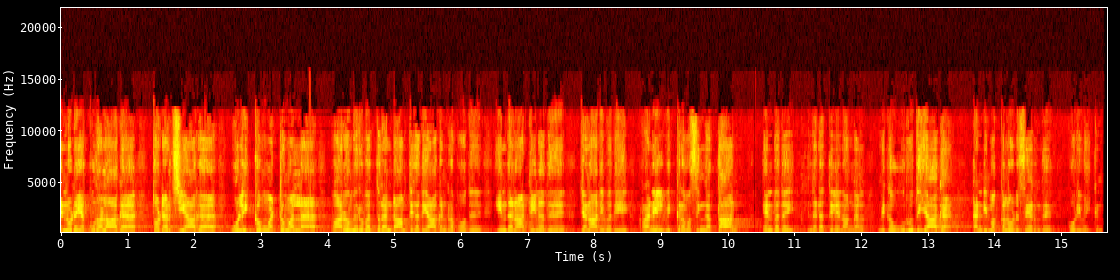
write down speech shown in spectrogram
என்னுடைய குரலாக தொடர்ச்சியாக ஒழிக்கும் மட்டுமல்ல வரும் இருபத்தி ரெண்டாம் திகதி ஆகின்ற போது இந்த நாட்டினது ஜனாதிபதி ரணில் விக்ரமசிங்கத்தான் என்பதை இந்த இடத்திலே நாங்கள் மிக உறுதியாக கண்டி மக்களோடு சேர்ந்து கூறி வைக்கின்றோம்.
